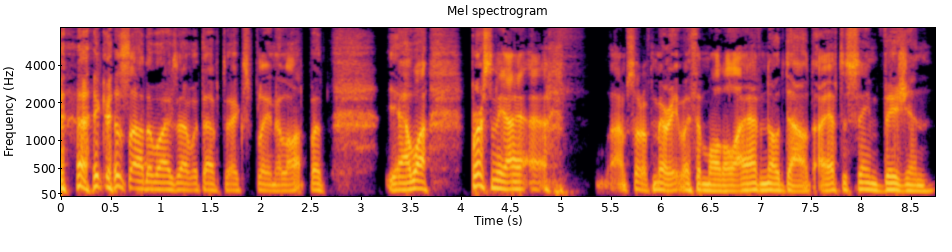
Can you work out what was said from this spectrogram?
because otherwise I would have to explain a lot. But yeah, well, personally, I. Uh, I'm sort of married with the model. I have no doubt. I have the same vision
